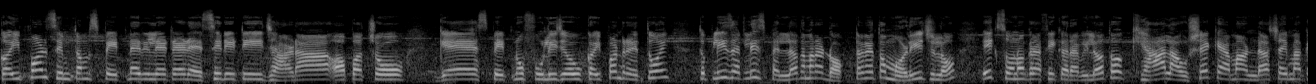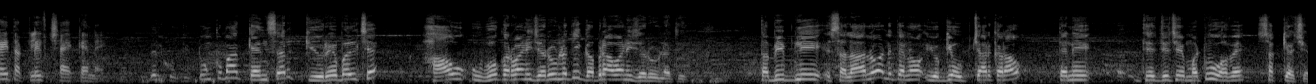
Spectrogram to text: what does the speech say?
કંઈ પણ સિમ્ટમ્સ પેટને રિલેટેડ એસિડિટી ઝાડા, અપચો, ગેસ, પેટનું ફૂલી જેવું કંઈ પણ રહેતું હોય, તો પ્લીઝ એટલીસ્ટ પહેલાં તમારા ડૉક્ટરને તો મળી જ લો, એક સોનોગ્રાફી કરાવી લો, તો ખ્યાલ આવશે કે આમાં અંડાશયમાં કંઈ તકલીફ છે કે નહીં. બિલકુલ ટૂંકમાં કેન્સર ક્યુરેબલ છે. હાવ ઊભો કરવાની જરૂર નથી, ગભરાવાની જરૂર નથી. તબીબની સલાહ લો અને તેનો યોગ્ય ઉપચાર કરાવો. તેની જે છે મટવું હવે શક્ય છે.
